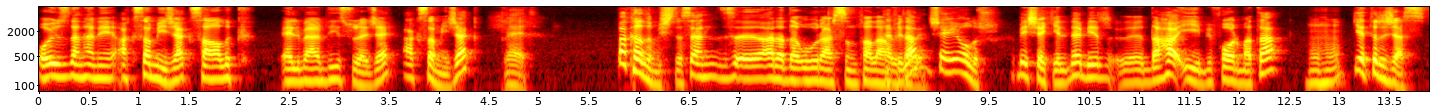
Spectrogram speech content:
O yüzden hani aksamayacak sağlık el verdiği sürece aksamayacak. evet. Bakalım işte sen e, arada uğrarsın falan Tabii, filan tabii. şey olur. Bir şekilde bir e, daha iyi bir formata Hı hı. getireceğiz.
